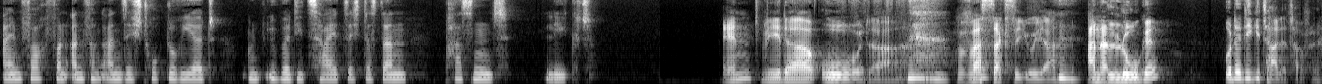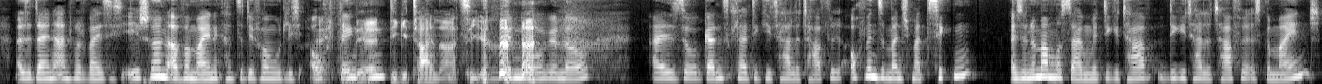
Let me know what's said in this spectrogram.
einfach von Anfang an sich strukturiert und über die Zeit sich das dann passend legt. Entweder oder. Was sagst du, Julia? Analoge oder digitale Tafel? Also deine Antwort weiß ich eh schon, aber meine kannst du dir vermutlich auch ich denken. bin der Digital-Nazi. Genau, genau. Also ganz klar digitale Tafel, auch wenn sie manchmal zicken. Also ne, man muss sagen, mit digital, digitale Tafel ist gemeint,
